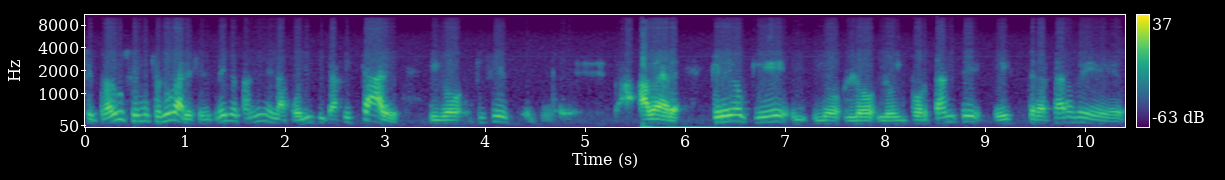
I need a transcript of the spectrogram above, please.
se traduce en muchos lugares, entre ellos también en la política fiscal. Digo, eh, a ver, creo que lo importante es tratar de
